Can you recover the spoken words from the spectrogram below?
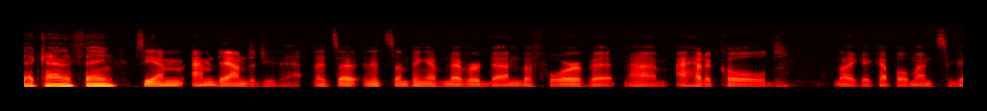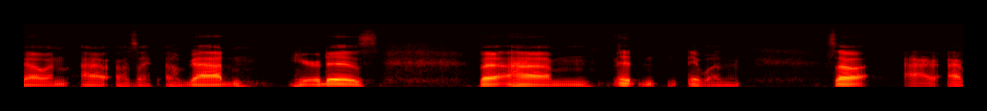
That kind of thing. See, I'm I'm down to do that. That's a, that's something I've never done before. But um, I had a cold like a couple months ago, and I, I was like, oh God, here it is. But um, it it wasn't. So I, I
